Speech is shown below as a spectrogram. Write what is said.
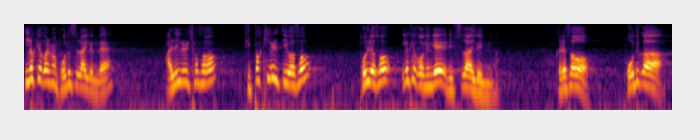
이렇게 걸면 board slide인데 ollie를 쳐서 뒷바퀴를 띄워서 돌려서 이렇게 거는 게 lip slide입니다. 그래서 보드가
